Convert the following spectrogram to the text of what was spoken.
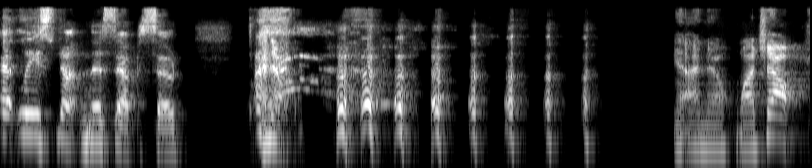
At least not in this episode. No. yeah, I know. Watch out.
